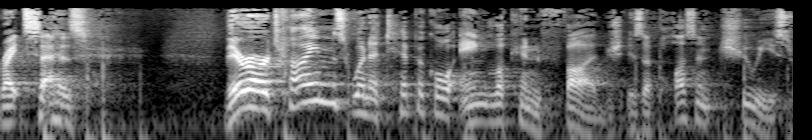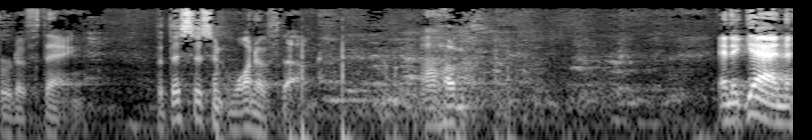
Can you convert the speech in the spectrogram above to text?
Wright says, There are times when a typical Anglican fudge is a pleasant, chewy sort of thing, but this isn't one of them. Um, and again,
